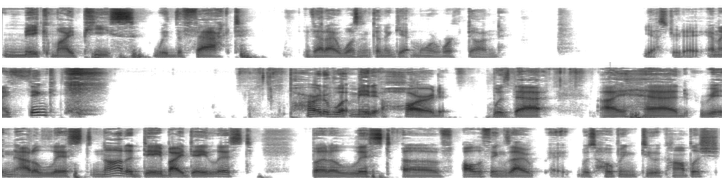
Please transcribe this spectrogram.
make my peace with the fact that I wasn't going to get more work done yesterday. And I think part of what made it hard was that I had written out a list, not a day by day list, but a list of all the things I was hoping to accomplish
